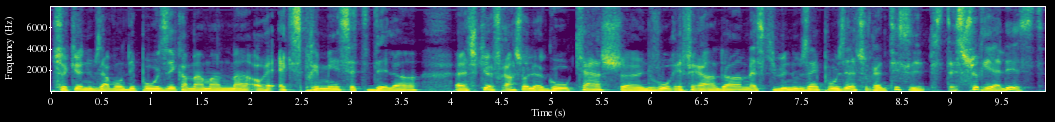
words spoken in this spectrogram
Ce que nous avons déposé comme amendement aurait exprimé cette idée-là. Est-ce que François Legault cache un nouveau référendum? Est-ce qu'il veut nous imposer la souveraineté? C'était surréaliste.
